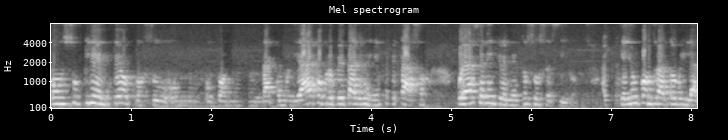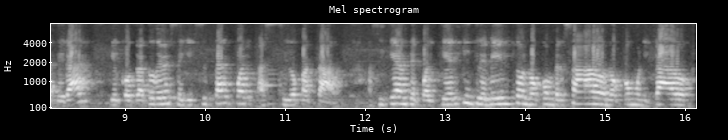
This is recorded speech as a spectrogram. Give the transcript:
con su cliente o con, su, o con la comunidad de copropietarios, en este caso, puede hacer incrementos sucesivos. Aquí hay un contrato bilateral y el contrato debe seguirse tal cual ha sido pactado. Así que ante cualquier incremento no conversado, no comunicado,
